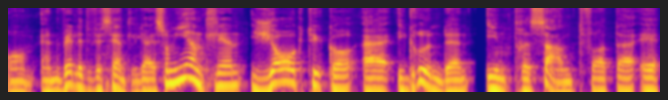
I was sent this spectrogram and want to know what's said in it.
om en väldigt väsentlig grej som egentligen jag tycker är i grunden intressant för att det är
